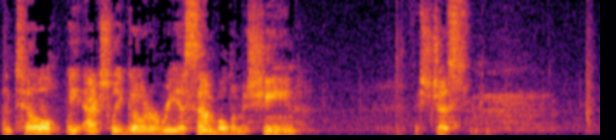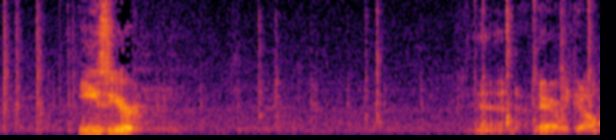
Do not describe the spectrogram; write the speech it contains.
until we actually go to reassemble the machine. It's just easier. And there we go.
